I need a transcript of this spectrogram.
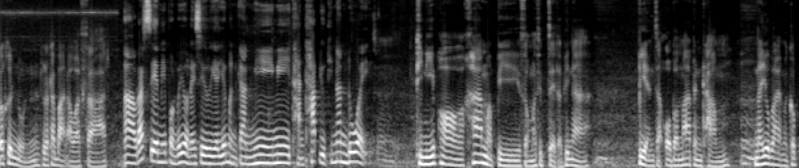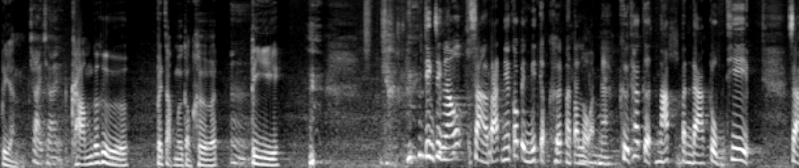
ก็คือหนุนรัฐบาลอาวาซาด อ่ารัสเซียมีผลประโยชน์ในซีเรียเยอะเหมือนกัน มีมีฐานทัพอยู่ที่นั่นด้วย ทีนี้พอข้ามมาปี 2017อะพี่นา เปลี่ยนจากโอบามาเป็นทรัมป์นโยบายมันก็เปลี่ยน ใช่ใช่ ทรัมป์ก็คือไปจับมือกับเคิร์ดอืม ตี จริง ๆ แล้วสหรัฐเนี่ยก็เป็นมิตรกับเคิร์ดมาตลอดนะ คือถ้าเกิดนับบรรดากลุ่มที่สห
